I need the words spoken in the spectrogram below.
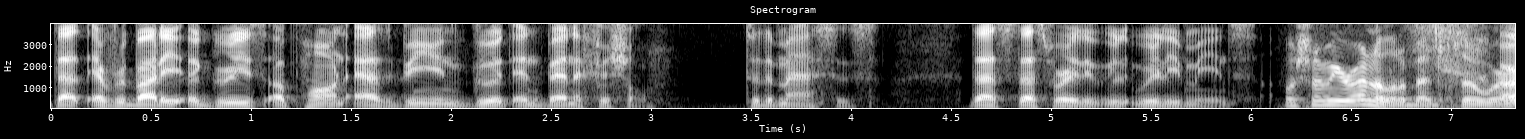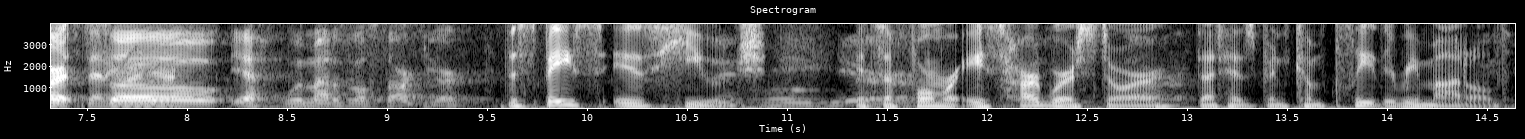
that everybody agrees upon as being good and beneficial to the masses. That's that's what it really means. Well, show me around a little bit. So we're all right. So right yeah, we might as well start here. The space is huge. It's a former Ace Hardware store that has been completely remodeled.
